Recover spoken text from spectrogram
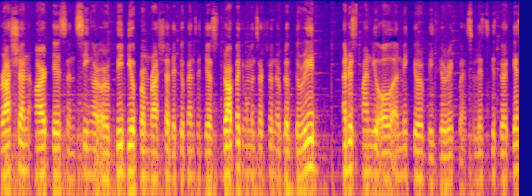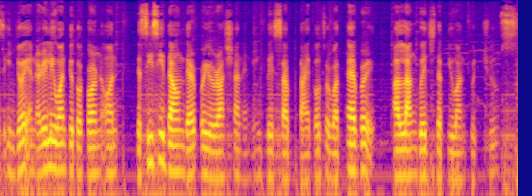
Russian artist and singer or video from Russia that you can suggest, drop it in the comment section. I'd love to read and respond you all and make your video request. So let's get to it. Guys, enjoy and I really want you to turn on the CC down there for your Russian and English subtitles or whatever a language that you want to choose.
